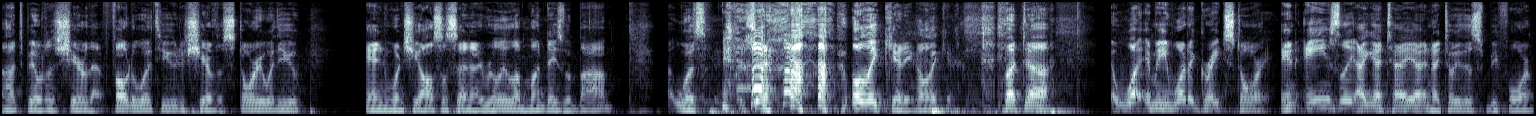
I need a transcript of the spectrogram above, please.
uh, to be able to share that photo with you, to share the story with you, and when she also said, "I really love Mondays with Bob," was only kidding, only kidding. But uh, what I mean, what a great story. And Ainsley, I got to tell you, and I told you this before.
